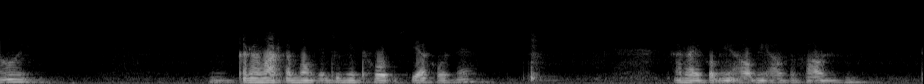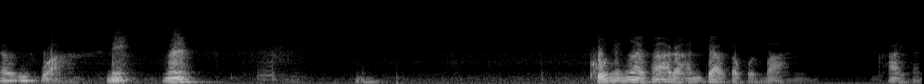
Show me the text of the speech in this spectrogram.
น้อยคารวะก็มองเห็นสุมิโทเสียคนแล้วอะไรก็ไม่เอาไม่เอากับเขาเราดีกว่าเนี่ยไหมพูดง่ายๆพระอรหันต์เจ้ากับคนบ้านี่ค่ายกัน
